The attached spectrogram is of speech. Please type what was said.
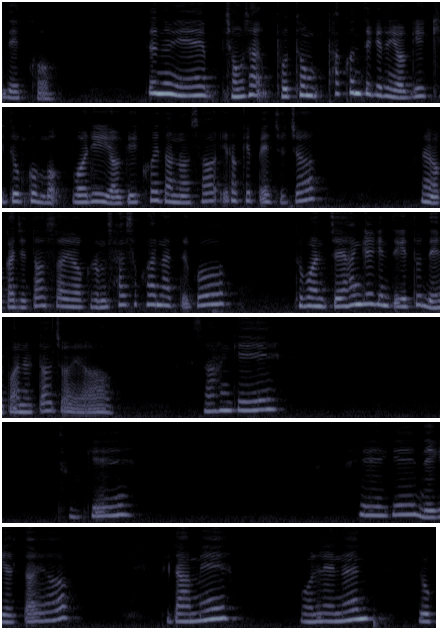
4코. 뜬 후에 정상 보통 팝콘 뜨기는 여기 기둥코 머리 여기 코에다 넣어서 이렇게 빼주죠. 그럼 여기까지 떴어요. 그럼 사슬코 하나 뜨고 두 번째 한길긴뜨기 또 4번을 떠줘요. 그래서 한 개, 두 개, 3개, 4개를 떠요. 그 다음에 원래는 요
